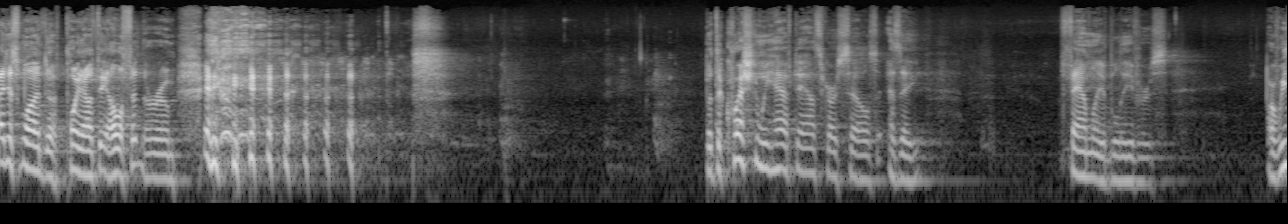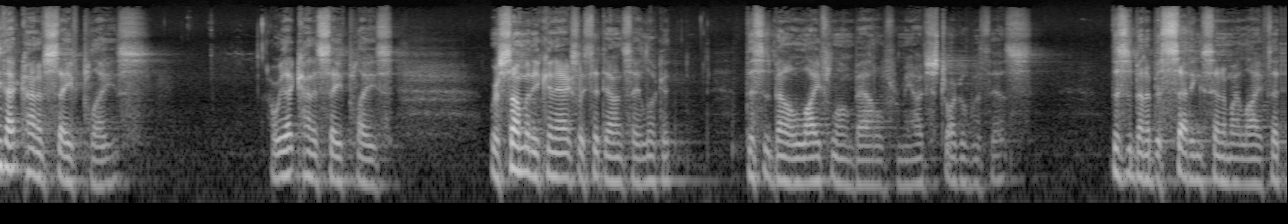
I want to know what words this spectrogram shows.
I just wanted to point out the elephant in the room. Anyway. but the question we have to ask ourselves as a family of believers are we that kind of safe place? Are we that kind of safe place where somebody can actually sit down and say, Look, it, this has been a lifelong battle for me. I've struggled with this. This has been a besetting sin in my life that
